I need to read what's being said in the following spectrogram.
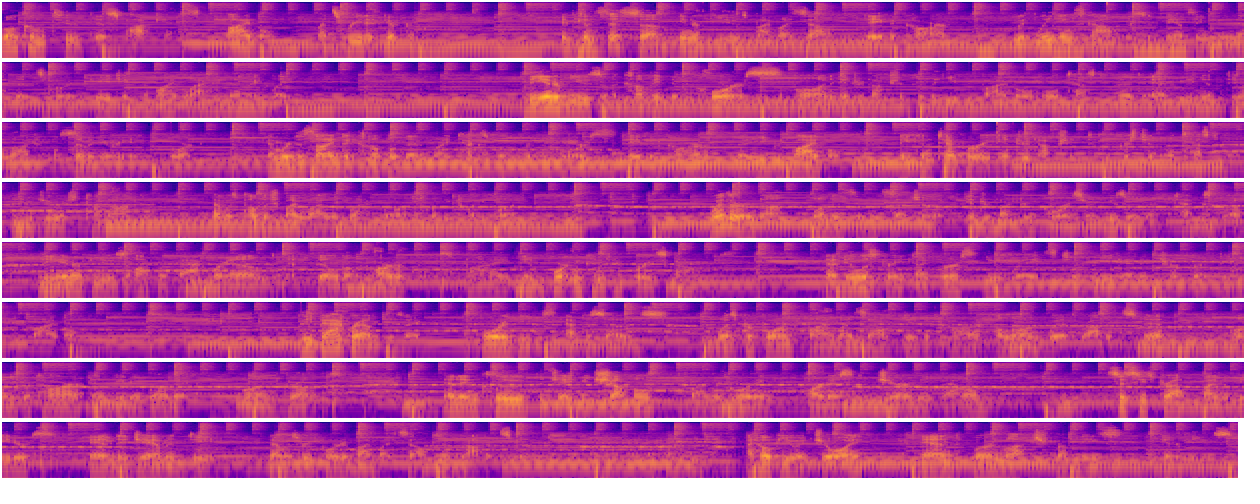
Welcome to this podcast, The Bible. Let's read it differently. It consists of interviews by myself, David Carr, with leading scholars advancing new methods for engaging the Bible academically. The interviews accompany the course on Introduction to the Hebrew Bible, Old Testament at Union Theological Seminary in New York, and were designed to complement my textbook for the course, David Carr, The Hebrew Bible, a contemporary introduction to the Christian Old Testament and Jewish Tanakh, that was published by Wiley Blackwell in 2021. Whether or not one is in such an introductory course or using that textbook, the interviews offer background and build on articles by important contemporary scholars that illustrate diverse new ways to read and interpret the Hebrew Bible. The background music for these episodes was performed by myself, David Carr, along with Robin Smith on guitar and Peter Ronick on drums, and include the JB Shuffle by recording artist Jeremy Baum, Cissy Strut by the Meters, and a Jam in D that was recorded by myself and Robin Smith. I hope you enjoy and learn much from these interviews.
